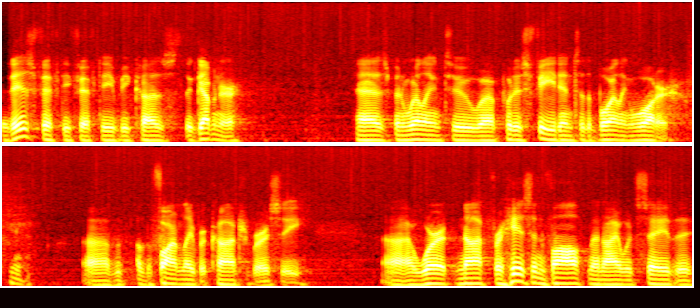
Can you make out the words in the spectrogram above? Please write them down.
It is 50 50 because the governor has been willing to uh, put his feet into the boiling water uh, of the farm labor controversy. Uh, were it not for his involvement, I would say the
